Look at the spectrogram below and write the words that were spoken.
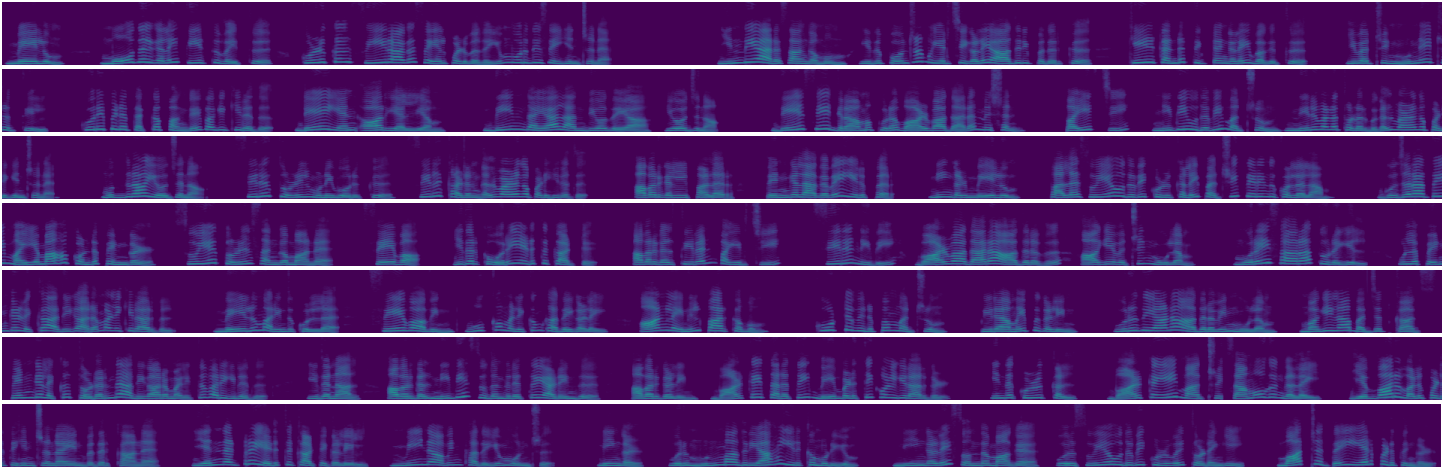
மேலும் மோதல்களை தீர்த்து வைத்து குழுக்கள் சீராக செயல்படுவதையும் உறுதி செய்கின்றன. இந்திய அரசாங்கமும் இது போன்ற முயற்சிகளை ஆதரிப்பதற்கு கீழ்கண்ட திட்டங்களை வகுத்து இவற்றின் முன்னேற்றத்தில் குறிப்பிடத்தக்க பங்கை வகிக்கிறது. டேஎன்ஆர்எல்எம் தீன் தயாள் அந்தியோதயா யோஜனா தேசிய கிராமப்புற வாழ்வாதார மிஷன் பயிற்சி நிதி உதவி மற்றும் நிறுவன தொடர்புகள் வழங்கப்படுகின்றன. முத்ரா யோஜனா சிறு தொழில் முனைவோருக்கு சிறு கடன்கள் வழங்கப்படுகிறது. அவர்களில் பலர் பெண்களாகவே இருப்பர். நீங்கள் மேலும் பல சுய உதவி குழுக்களை பற்றி தெரிந்து கொள்ளலாம். குஜராத்தை மையமாக கொண்ட பெண்கள் சுய தொழில் சங்கமான சேவா இதற்கு ஒரு எடுத்துக்காட்டு. அவர்கள் திறன் பயிற்சி சிறு நிதி வாழ்வாதார ஆதரவு ஆகியவற்றின் மூலம் முறைசாரா துறையில் உள்ள பெண்களுக்கு அதிகாரம் அளிக்கிறார்கள். மேலும் அறிந்து கொள்ள சேவாவின் ஊக்கமளிக்கும் கதைகளை ஆன்லைனில் பார்க்கவும். கூட்டு விருப்பம் மற்றும் பிற அமைப்புகளின் உறுதியான ஆதரவின் மூலம் மகிழா பட்ஜெட் கார்ட்ஸ் பெண்களுக்கு தொடர்ந்து அதிகாரம் அளித்து வருகிறது. இதனால் அவர்கள் நிதி சுதந்திரத்தை அடைந்து அவர்களின் வாழ்க்கை தரத்தை மேம்படுத்திக் கொள்கிறார்கள். இந்த குழுக்கள் வாழ்க்கையை மாற்றி சமூகங்களை எவ்வாறு வலுப்படுத்துகின்றன என்பதற்கான எண்ணற்ற எடுத்துக்காட்டுகளில் மீனாவின் கதையும் ஒன்று. நீங்கள் ஒரு முன்மாதிரியாக இருக்க முடியும். நீங்களே சொந்தமாக ஒரு சுய உதவி குழுவை தொடங்கி மாற்றத்தை ஏற்படுத்துங்கள்.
